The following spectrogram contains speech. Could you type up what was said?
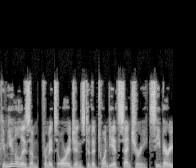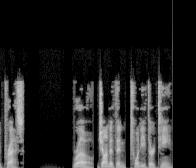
Communalism, From Its Origins to the Twentieth Century Seabury Press. Rowe, Jonathan, 2013.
